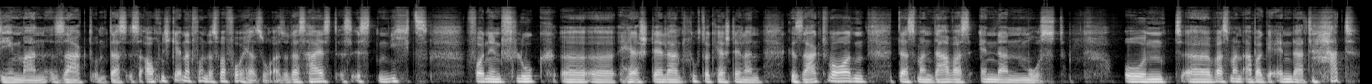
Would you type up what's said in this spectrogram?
den man sagt. Und das ist auch nicht geändert worden, das war vorher so. Also das heißt, es ist nichts von den Flugherstellern, Flugzeugherstellern gesagt worden, dass man da was ändern muss. Und äh, was man aber geändert hat,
